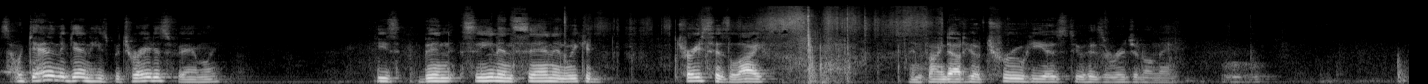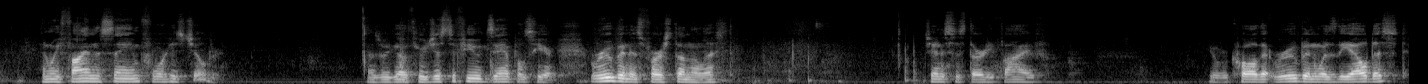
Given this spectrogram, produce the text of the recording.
So again and again, he's betrayed his family. He's been seen in sin, and we could trace his life and find out how true he is to his original name. And we find the same for his children. As we go through just a few examples here. Reuben is first on the list. Genesis 35. You'll recall that Reuben was the eldest.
